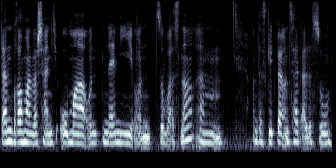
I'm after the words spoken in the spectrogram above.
dann braucht man wahrscheinlich Oma und Nanny und sowas. Ne? Ähm, und das geht bei uns halt alles so.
